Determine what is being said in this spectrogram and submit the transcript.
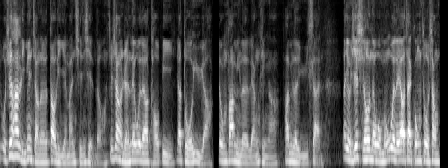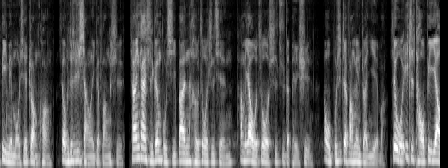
我觉得它里面讲的道理也蛮浅显的哦。就像人类为了要逃避、要躲雨啊，所以我们发明了凉亭啊，发明了雨伞。那有些时候呢，我们为了要在工作上避免某些状况，所以我们就去想了一个方式。像一开始跟补习班合作之前，他们要我做师资的培训，那我不是这方面专业嘛，所以我一直逃避要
